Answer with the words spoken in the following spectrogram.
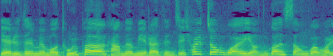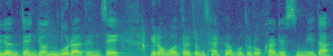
예를 들면 뭐 돌파 감염이라든지 혈전과의 연관성과 관련된 연구라든지 이런 것들 좀 살펴보도록 하겠습니다.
